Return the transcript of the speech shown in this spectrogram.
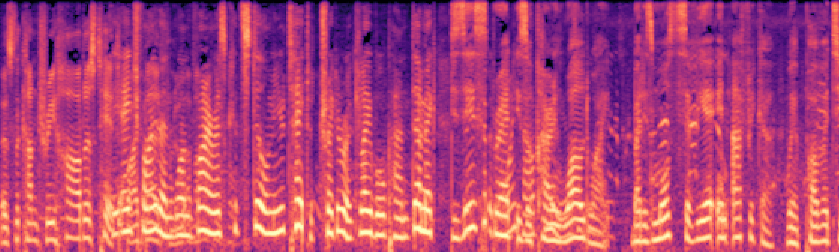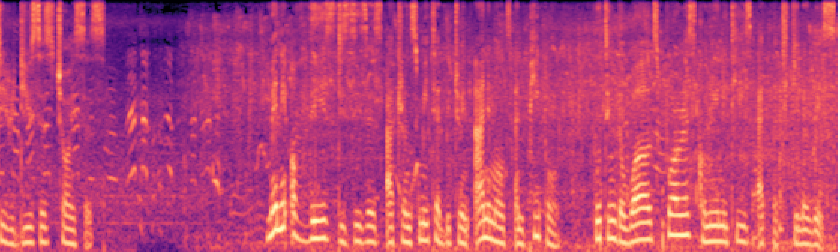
as the country hardest hit. The H5N1 virus could still mutate to trigger a global pandemic. Disease spread is occurring worldwide, but is most severe in Africa, where poverty reduces choices. Many of these diseases are transmitted between animals and people, putting the world's poorest communities at particular risk.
